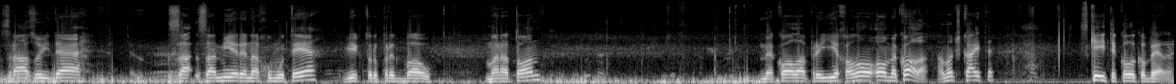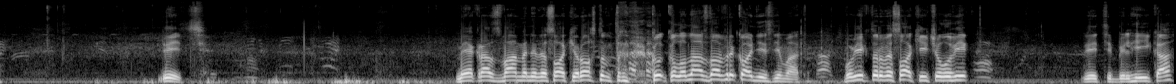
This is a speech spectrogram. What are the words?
зразу йде за, заміри на хомути. Віктор придбав маратон. Микола приїхав. Ну, о, Микола, а ну чекайте. Скійте коло кобили. Дивіться. Ми якраз з вами невисокі ростом, то коло нас добре коні знімати. Бо Віктор високий чоловік. Дивіться, бельгійка.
